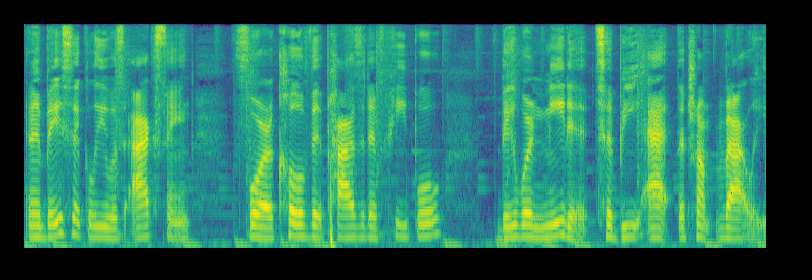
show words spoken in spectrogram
and it basically was asking for COVID positive people they were needed to be at the Trump rally.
